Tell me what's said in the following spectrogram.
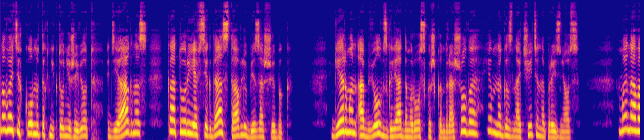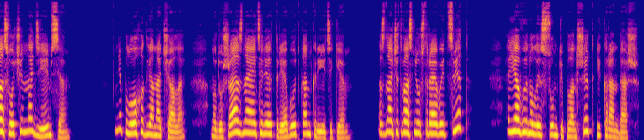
Но в этих комнатах никто не живет. Диагноз который я всегда ставлю без ошибок. Герман обвел взглядом роскошь Кондрашова и многозначительно произнес. «Мы на вас очень надеемся». «Неплохо для начала, но душа, знаете ли, требует конкретики». «Значит, вас не устраивает цвет?» Я вынула из сумки планшет и карандаш.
